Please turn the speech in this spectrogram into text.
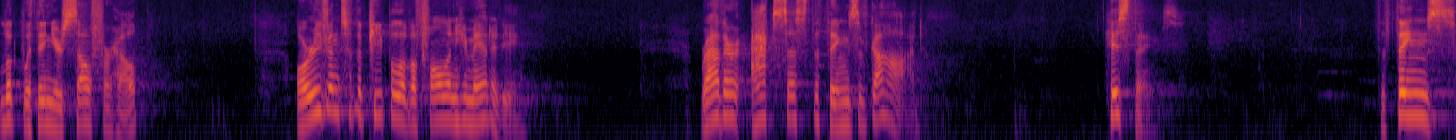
look within yourself for help or even to the people of a fallen humanity. Rather, access the things of God, His things, the things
